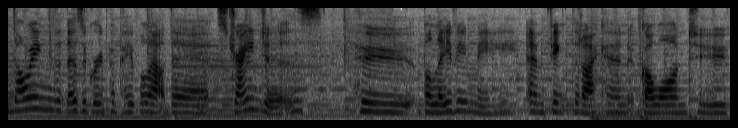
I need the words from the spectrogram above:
Knowing that there's a group of people out there, strangers, who believe in me and think that I can go on to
